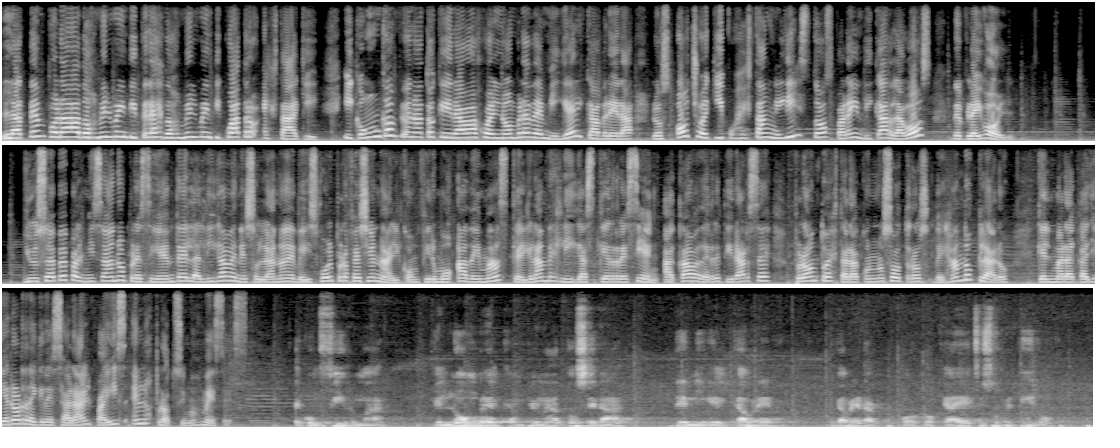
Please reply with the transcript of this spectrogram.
La temporada 2023-2024 está aquí y con un campeonato que irá bajo el nombre de Miguel Cabrera, los ocho equipos están listos para indicar la voz de Playball. Giuseppe Palmisano, presidente de la Liga Venezolana de Béisbol Profesional, confirmó además que el Grandes Ligas, que recién acaba de retirarse, pronto estará con nosotros, dejando claro que el maracayero regresará al país en los próximos meses. Se confirma que el nombre del campeonato será de Miguel Cabrera. Cabrera, por lo que ha hecho y su retiro,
